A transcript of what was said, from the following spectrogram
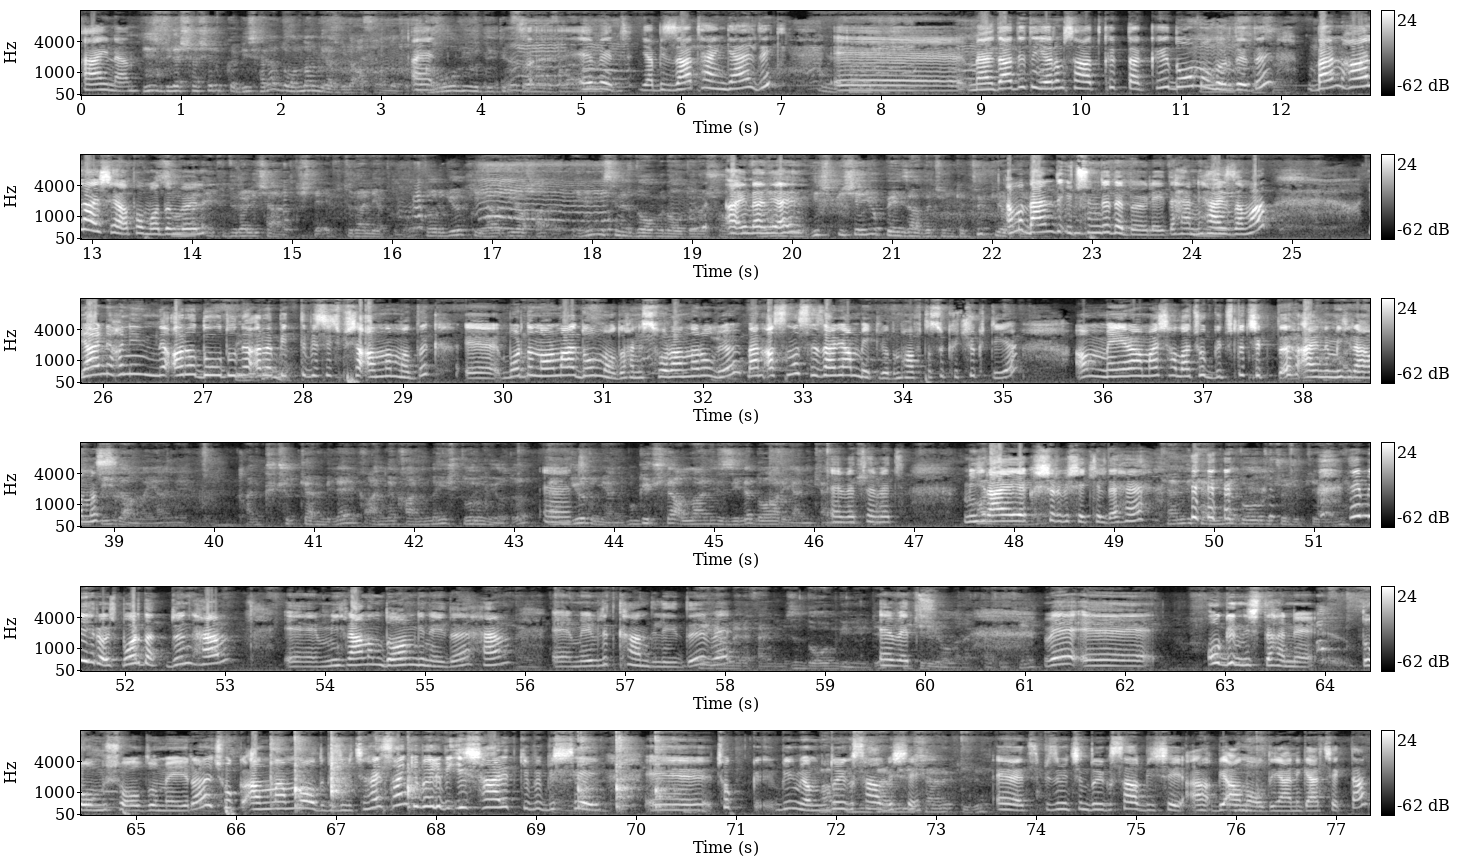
Aynen. Biz bile şaşırıp biz herhalde ondan biraz böyle afalladık. Ay- Ne oluyor dedik falan. Evet. Ya biz zaten geldik. Ee, Melda dedi yarım saat 40 dakikaya doğum olur dedi. Ben hala şey yapamadım Sonra böyle. epidurali çağırdık işte epidural yapıldı. Doktor diyor ki ya diyor "ha- emin misiniz doğumun olduğunu şu an? Aynen Ya yani. diyor, Hiçbir şey yok Beyza'da çünkü tık yok. Ama ben de üçünde de böyleydi hani her zaman. Yani hani ne ara doğdu ne ara bitti biz hiçbir şey anlamadık. Ee, bu arada normal doğum oldu hani soranlar oluyor. Ben aslında sezaryen bekliyordum haftası küçük diye. Ama Meyra maşallah çok güçlü çıktı aynı mihramız. İyiydi ama yani. Hani küçükken bile anne karnında hiç durmuyordu. Ben diyordum yani bu güçle Allah'ın izniyle doğar yani kendi Evet başına. evet. Mihra'ya yakışır bir şekilde he. Kendi kendine doğdu çocuk yani. Hem Mihroş. Bu arada dün hem e, Mihra'nın doğum günüydü hem e, Mevlid kandiliydi ve Peygamber Efendimizin doğum günüydü. Evet. Fikri olarak tabii ki. ve e, o gün işte hani doğmuş oldu Meyra çok anlamlı oldu bizim için. Hani sanki böyle bir işaret gibi bir şey. E, çok bilmiyorum duygusal bir şey. gibi. Evet, bizim için duygusal bir şey, bir an oldu yani gerçekten.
